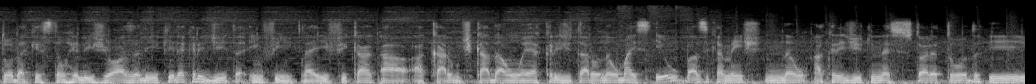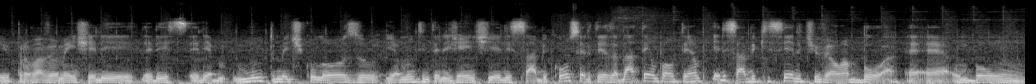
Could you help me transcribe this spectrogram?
toda a questão religiosa ali que ele acredita. Enfim, aí fica a, a cargo de cada um é acreditar ou não, mas eu basicamente não acredito nessa história toda e provavelmente ele, ele, ele é muito meticuloso e é muito inteligente e ele sabe com certeza dar tempo ao tempo e ele sabe que se ele tiver uma boa, é, é, um bom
